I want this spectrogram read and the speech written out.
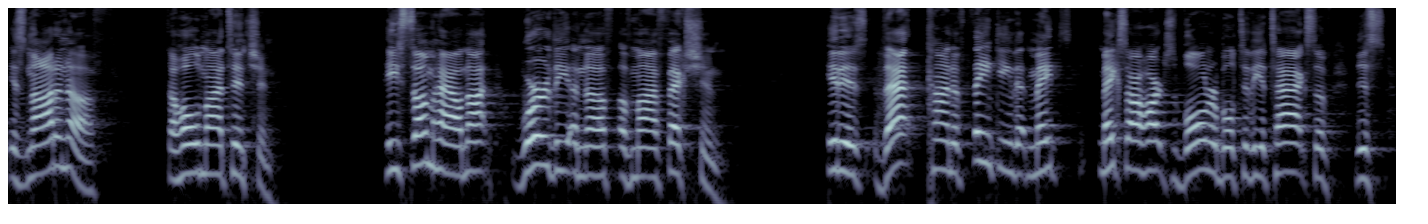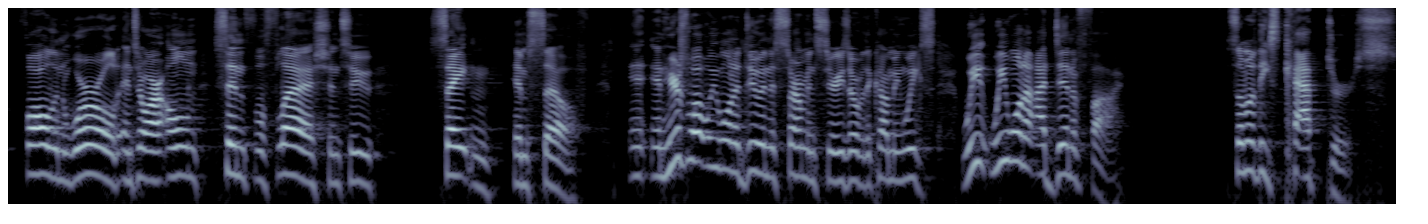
is not enough to hold my attention. He's somehow not worthy enough of my affection. It is that kind of thinking that makes, makes our hearts vulnerable to the attacks of this fallen world and to our own sinful flesh and to Satan himself. And, and here's what we want to do in this sermon series over the coming weeks we, we want to identify some of these captors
